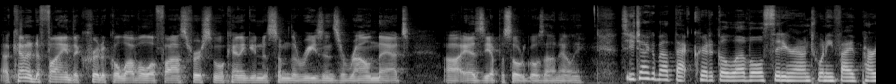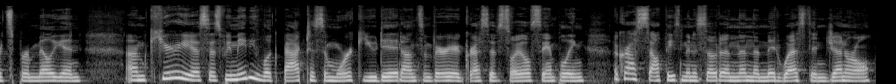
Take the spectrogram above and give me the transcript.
uh, kind of define the critical level of phosphorus, and we'll kind of get into some of the reasons around that uh, as the episode goes on, Ellie. So you talk about that critical level sitting around 25 parts per million. I'm curious as we maybe look back to some work you did on some very aggressive soil sampling across southeast Minnesota and then the Midwest in general.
